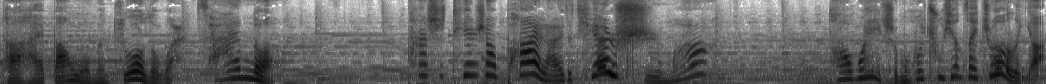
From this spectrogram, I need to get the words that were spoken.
她还帮我们做了晚餐呢。是天上派来的天使吗？他为什么会出现在这里呀？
